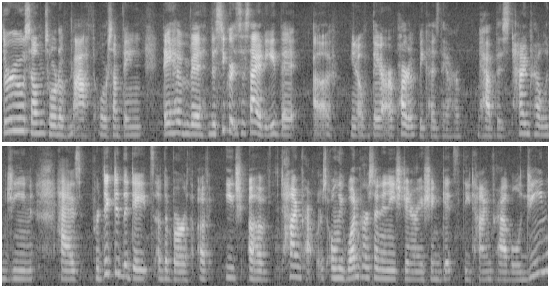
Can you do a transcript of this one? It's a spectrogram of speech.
through some sort of math or something, they have been, the secret society that, uh, you know, they are a part of because they are have this time travel gene has predicted the dates of the birth of each of time travelers. Only one person in each generation gets the time travel gene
